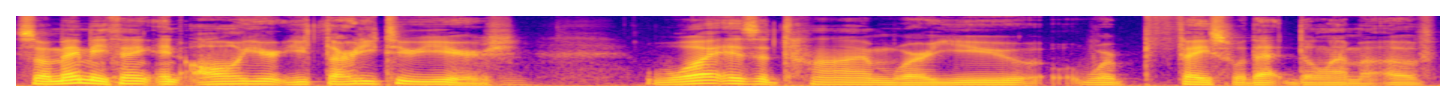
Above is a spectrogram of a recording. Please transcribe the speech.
So it made me think. In all your you 32 years, what is a time where you were faced with that dilemma of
